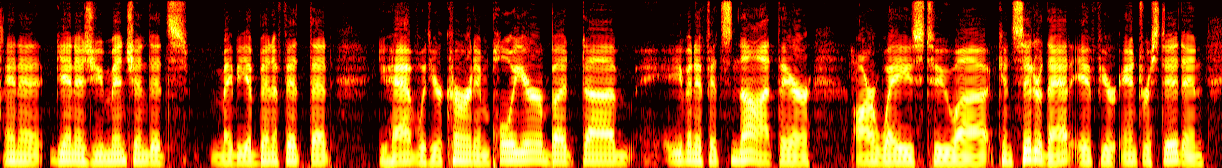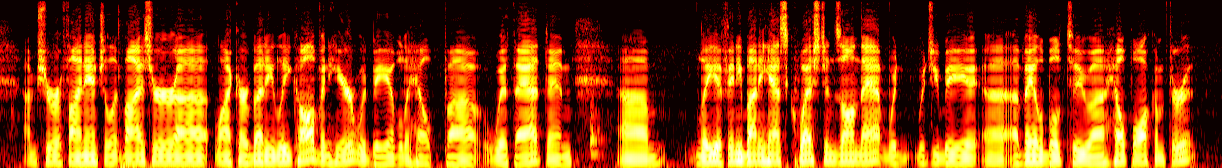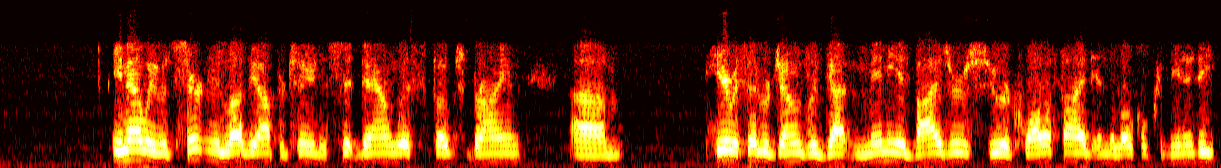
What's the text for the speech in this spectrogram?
And uh, again, as you mentioned, it's maybe a benefit that you have with your current employer, but uh, even if it's not, there are ways to uh, consider that if you're interested. And I'm sure a financial advisor uh, like our buddy Lee Colvin here would be able to help uh, with that. And um, Lee, if anybody has questions on that, would would you be uh, available to uh, help walk them through it? You know, we would certainly love the opportunity to sit down with folks, Brian. Um, here with Edward Jones, we've got many advisors who are qualified in the local community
